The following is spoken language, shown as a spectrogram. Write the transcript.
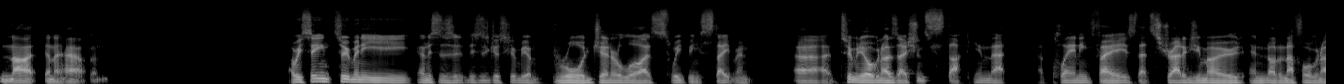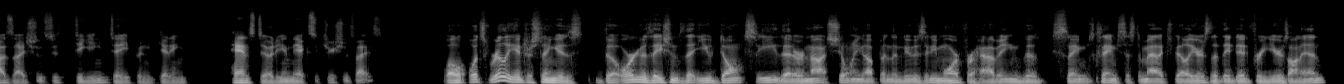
not going to happen. Are we seeing too many, and this is, this is just going to be a broad, generalized, sweeping statement, uh, too many organizations stuck in that uh, planning phase, that strategy mode, and not enough organizations just digging deep and getting hands dirty in the execution phase? Well, what's really interesting is the organizations that you don't see that are not showing up in the news anymore for having the same same systematic failures that they did for years on end.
